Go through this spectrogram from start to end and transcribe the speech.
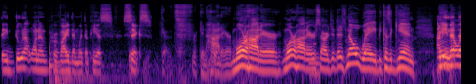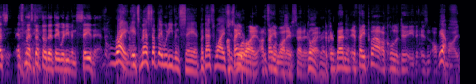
they do not want to provide them with a PS6. God, uh, it's freaking hot air. More hot air. More hot air, mm-hmm. Sergeant. There's no way because again, I they mean, that, that's it- that's messed up though that they would even say that. right. It's messed up. They would even say it, but that's why it's I'll just tell you more, why. I'll it's tell you more why they've said it, Go right? ahead, because then Yeah. if they put out a Call of Duty that isn't Yeah. optimized,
